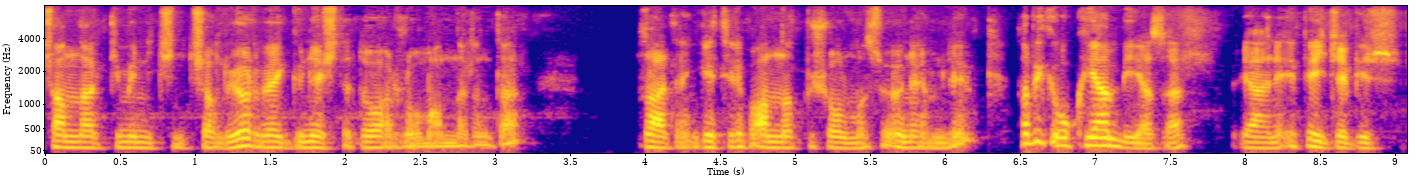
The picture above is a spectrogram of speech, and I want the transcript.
Çanlar Kimin için Çalıyor ve Güneşte Doğar romanlarında zaten getirip anlatmış olması önemli. Tabii ki okuyan bir yazar. Yani epeyce bir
